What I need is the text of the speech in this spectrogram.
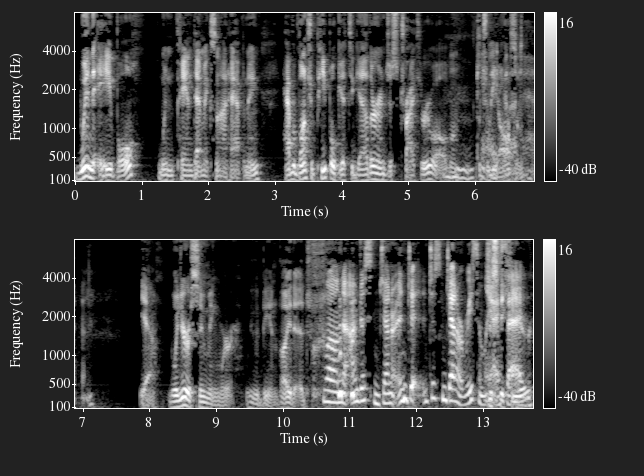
when able, when pandemic's not happening, have a bunch of people get together and just try through all of them, Mm, which Can't would wait be for awesome. that to happen. Yeah. Well, you're assuming we're we would be invited. Well, no, I'm just in general, in ge- just in general. Recently, Just I said, hear?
